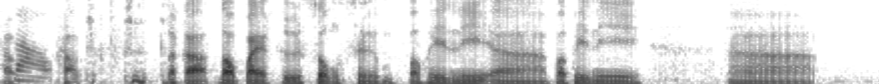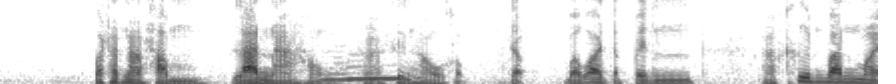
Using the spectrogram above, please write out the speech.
ครับเจ้าครับ แล้วก็ต่อไปคือส่งเสริมประเพณีอ่าประเพณีอ่าวัฒนธรรมล้านนาเฮานะซึ่งเฮากับจะแบบว่าจะเป็นอ่า ขึ้นบ้านใหม่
